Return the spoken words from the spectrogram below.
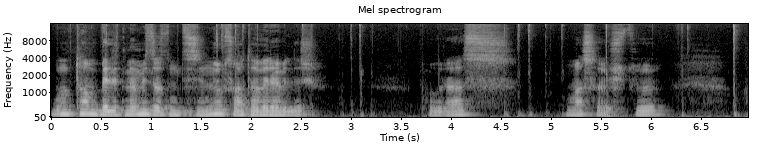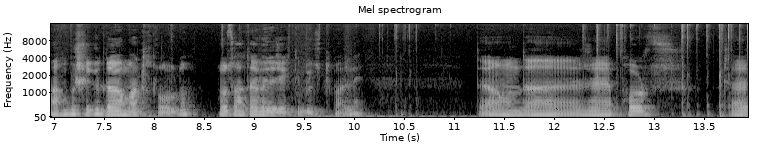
Bunu tam belirtmemiz lazım dizinin yoksa hata verebilir. Biraz masaüstü. Ha bu şekilde daha mantıklı oldu. Yoksa hata verecekti büyük ihtimalle. Devamında reporter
